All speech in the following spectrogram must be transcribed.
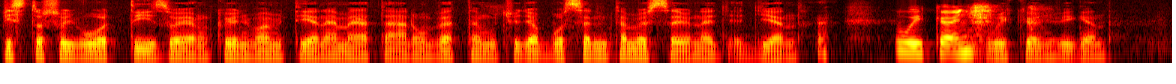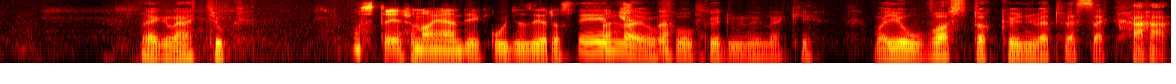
biztos, hogy volt tíz olyan könyv, amit ilyen emelt áron vettem, úgyhogy abból szerintem összejön egy, egy ilyen... Új könyv. Új könyv, igen. Meglátjuk. Az teljesen ajándék, úgy azért azt Én nagyon be. fogok körülni neki. Ma jó vastag könyvet veszek, haha.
